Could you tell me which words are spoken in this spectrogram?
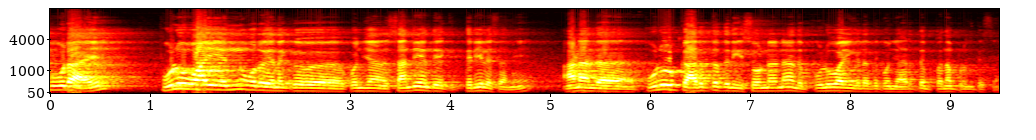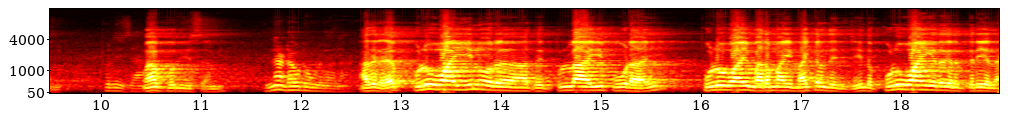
பூடாய் புழுவாயின்னு ஒரு எனக்கு கொஞ்சம் சந்தேகம் தெரியல சாமி. ஆனால் அந்த புழுவுக்கு அர்த்தத்தை நீங்கள் சொன்னேன்னா அந்த புழுவாய்ங்கிறது கொஞ்சம் அர்த்தம் இப்போ தான் புரிஞ்சுட்டேன் சாமி. புரிஞ்சுச்சா ஆ புரிஞ்சு சாமி. என்ன டவுட் உங்களுக்கு அதில்? புழுவாயின்னு ஒரு அது புல்லாகி பூடாய் புழுவாய் மரமாய் மைக்கேல் தெரிஞ்சு இந்த புழுவாய்ங்கிறது எனக்கு தெரியல.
